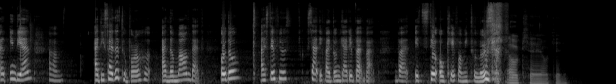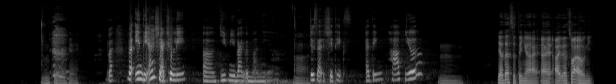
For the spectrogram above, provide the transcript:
and in the end, um I decided to borrow her an amount that although I still feel sad if I don't get it back but but it's still okay for me to lose. Okay, okay. Okay, okay. but but in the end she actually uh give me back the money. Uh. Ah, Just that she takes I think half year. mm. Yeah, that's the thing. I, I, I, that's why I only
